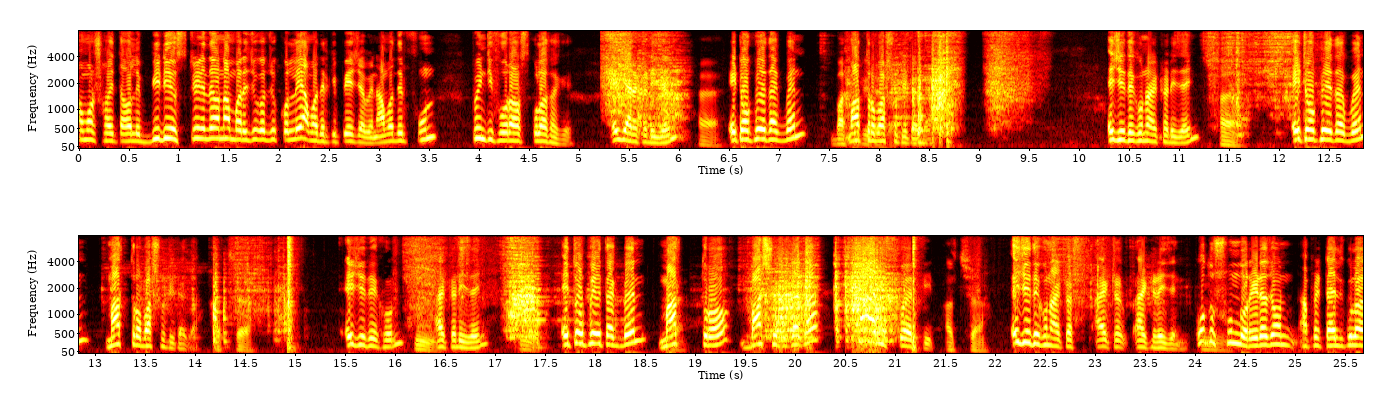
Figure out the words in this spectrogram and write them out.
সমস্যা হয় তাহলে ভিডিও স্ক্রিনে দেওয়া নাম্বারে যোগাযোগ করলে আমাদেরকে পেয়ে যাবেন। আমাদের ফোন টোয়েন্টি ফোর আওয়ার্স খোলা থাকে। এই যে আরেকটা ডিজাইন হ্যাঁ। এটাও পেয়ে থাকবেন মাত্র বাষট্টি টাকা। এই যে দেখুন একটা ডিজাইন হ্যাঁ। এটাও পেয়ে থাকবেন মাত্র বাষট্টি টাকা। আচ্ছা। এই যে দেখুন। একটা ডিজাইন এটাও পেয়ে থাকবেন মাত্র বাষট্টি টাকা পার স্কোয়ার ফিট আচ্ছা। এই যে দেখুন একটা আরেকটা আরেকটা ডিজাইন কত সুন্দর। এটা যখন আপনি টাইলসগুলা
